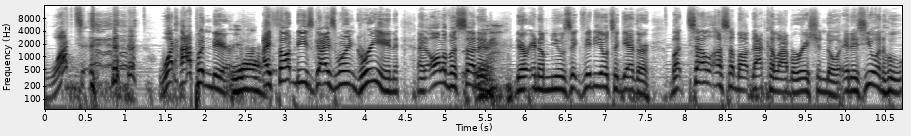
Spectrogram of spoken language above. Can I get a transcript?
"What? what happened there?" Yeah. I thought these guys weren't green, and all of a sudden they're in a music video together. But tell us about that collaboration, though. It is you and who?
